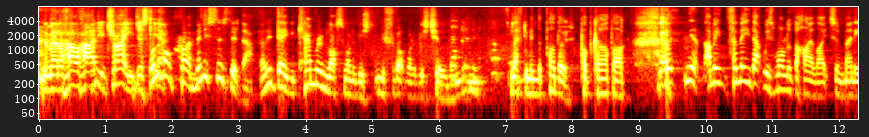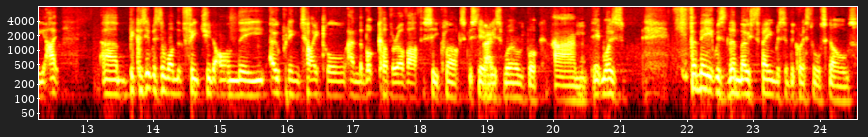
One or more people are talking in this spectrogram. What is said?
No matter how hard you try, you just One can't. of our prime ministers did that. I think David Cameron lost one of his. We forgot one of his children. Left didn't him he? in the pub. left him in the pub, uh, pub car park. But you know, I mean, for me, that was one of the highlights of many. I um, because it was the one that featured on the opening title and the book cover of Arthur C. Clarke's Mysterious World book. Um, it was, for me, it was the most famous of the Crystal Skulls.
